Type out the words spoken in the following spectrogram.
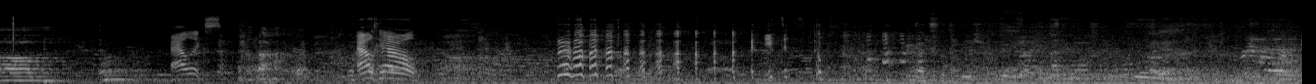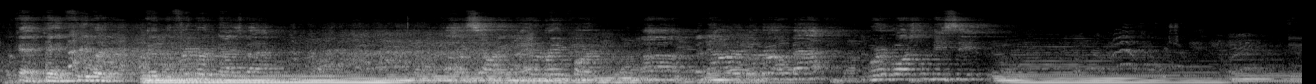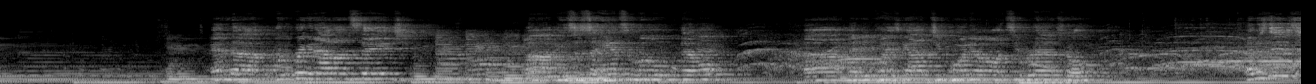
Um, Alex. Al Cal. okay, okay, Freebird. Good, the Freebird guy's back. Uh, sorry, I had a brain fart. Uh, but now I'm back. We're in Washington, D.C. we're out on stage. Um, he's just a handsome little devil. Um, and he plays God 2.0 on Supernatural. And his name is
